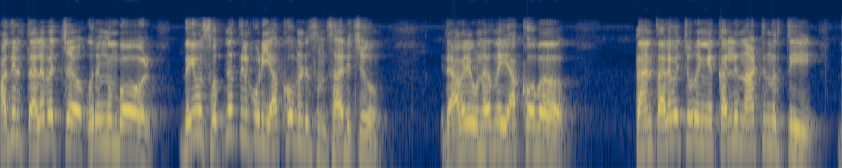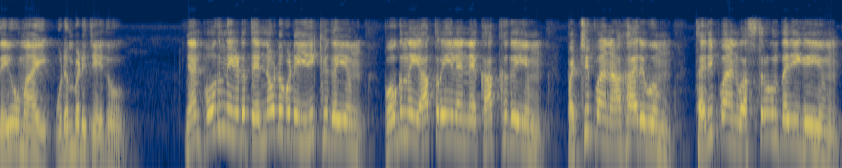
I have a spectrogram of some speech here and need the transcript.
അതിൽ തലവെച്ച് ഉറങ്ങുമ്പോൾ ദൈവ സ്വപ്നത്തിൽ കൂടി യാക്കോബിനോട് സംസാരിച്ചു. രാവിലെ ഉണർന്ന യാക്കോബ് താൻ തലവെച്ചുറങ്ങിയ കല്ല് നാട്ടി നിർത്തി ദൈവവുമായി ഉടമ്പടി ചെയ്തു. ഞാൻ പോകുന്ന ഇടത്ത് എന്നോടുകൂടെ ഇരിക്കുകയും പോകുന്ന യാത്രയിൽ എന്നെ കാക്കുകയും ഭക്ഷിപ്പാൻ ആഹാരവും ധരിപ്പാൻ വസ്ത്രവും തരികയും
